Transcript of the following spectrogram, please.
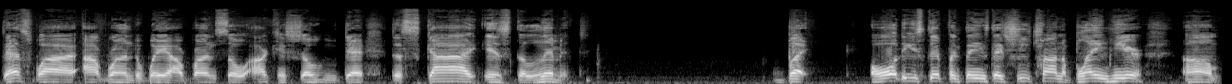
That's why I run the way I run so I can show you that the sky is the limit. But all these different things that you trying to blame here, um,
